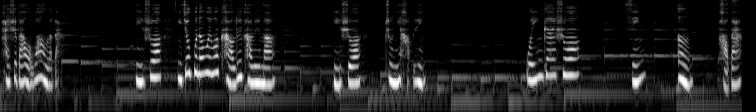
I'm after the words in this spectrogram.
还是把我忘了吧。你说你就不能为我考虑考虑吗？你说祝你好运。我应该说。行，嗯，好吧，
